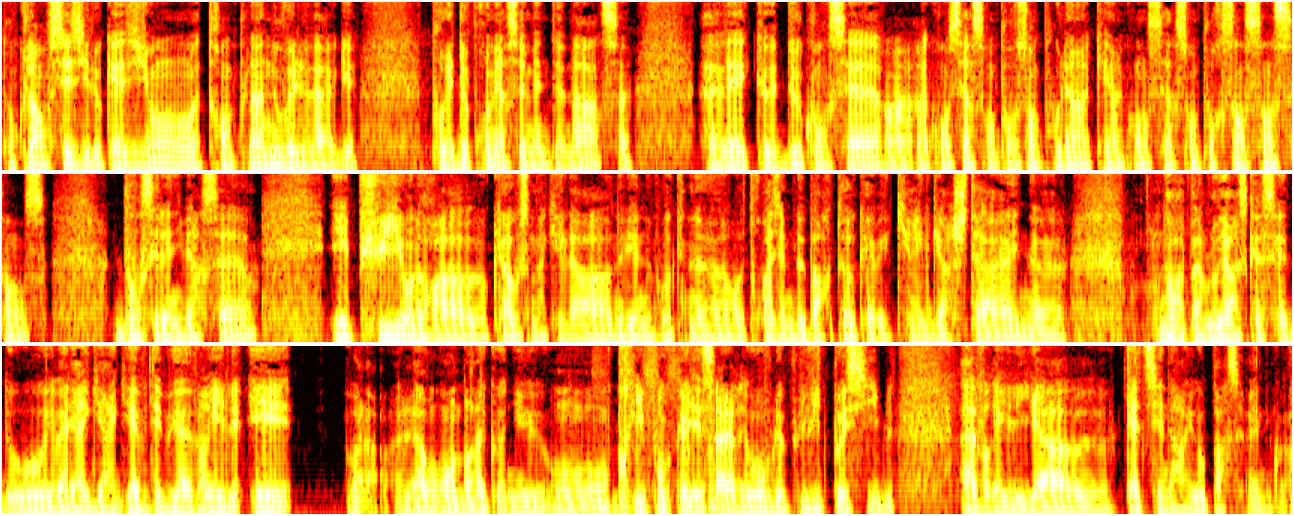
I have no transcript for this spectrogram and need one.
Donc là, on saisit l'occasion, tremplin nouvelle vague pour les deux premières semaines de mars avec deux concerts, un, concert 100% Poulenc et un concert 100% Saint-Saëns, dont c'est l'anniversaire. Et puis on aura euh, Klaus Makela, 9 de Bruckner, troisième de Bartok avec Kirill Gerstein, euh, on aura Pablo Casado et Valérie Gergiev début avril et voilà, là on rentre dans l'inconnu, on, prie pour que les salles réouvrent le plus vite possible. Avril, il y a euh, quatre scénarios par semaine. Quoi.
